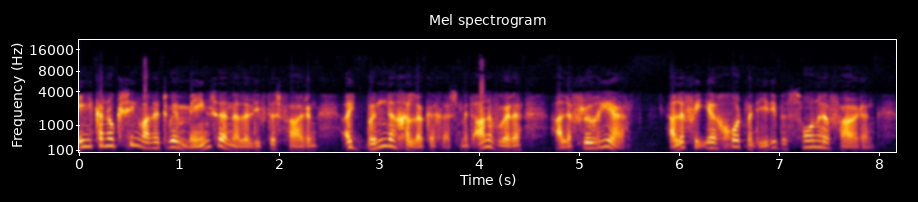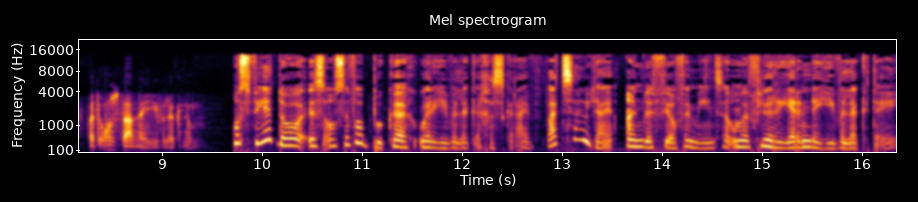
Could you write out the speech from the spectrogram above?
En jy kan ook sien wanneer twee mense in hulle liefdesverhouding uitbundig gelukkig is. Met ander woorde, hulle floreer. Hulle vereer God met hierdie besondere verhouding wat ons dan 'n huwelik noem. Ons weet daar is al soveel boeke oor huwelike geskryf. Wat sou jy aanbeveel vir mense om 'n floreerende huwelik te hê?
